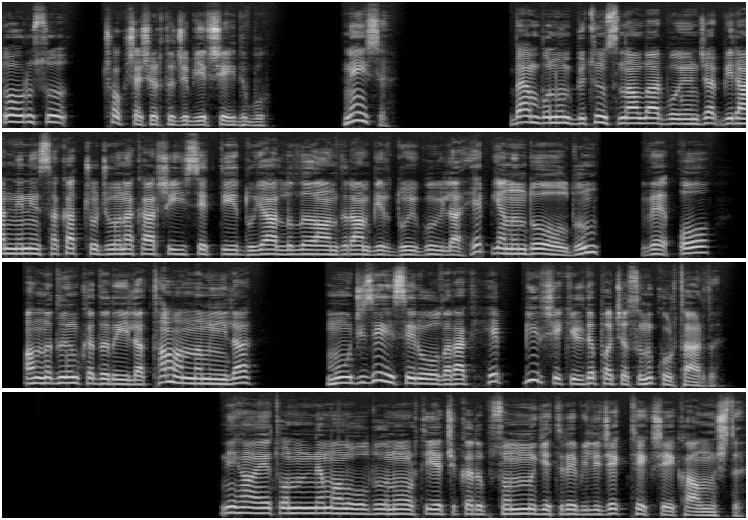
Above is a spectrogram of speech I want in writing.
Doğrusu çok şaşırtıcı bir şeydi bu. Neyse. Ben bunun bütün sınavlar boyunca bir annenin sakat çocuğuna karşı hissettiği duyarlılığı andıran bir duyguyla hep yanında oldum ve o, anladığım kadarıyla tam anlamıyla mucize eseri olarak hep bir şekilde paçasını kurtardı. Nihayet onun ne mal olduğunu ortaya çıkarıp sonunu getirebilecek tek şey kalmıştı.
